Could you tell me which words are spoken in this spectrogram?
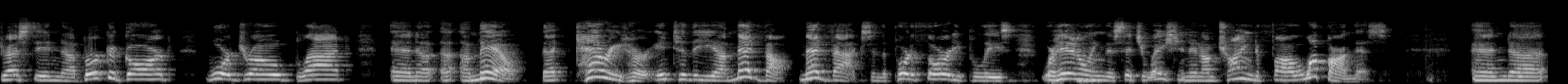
dressed in uh, burqa garb, wardrobe, black, and a, a male that carried her into the uh, medvac, medvacs and the port authority police were handling the situation and i'm trying to follow up on this. And uh,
